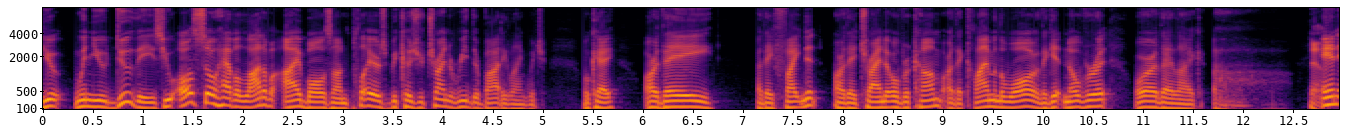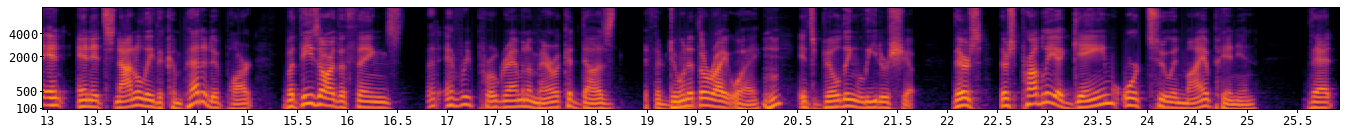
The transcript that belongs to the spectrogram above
you when you do these, you also have a lot of eyeballs on players because you're trying to read their body language. Okay, are they are they fighting it? Are they trying to overcome? Are they climbing the wall? Are they getting over it? Or are they like, oh, Yeah. and and and it's not only the competitive part, but these are the things that every program in America does if they're doing it the right way. Mhm. It's building leadership. There's there's probably a game or two, in my opinion, that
